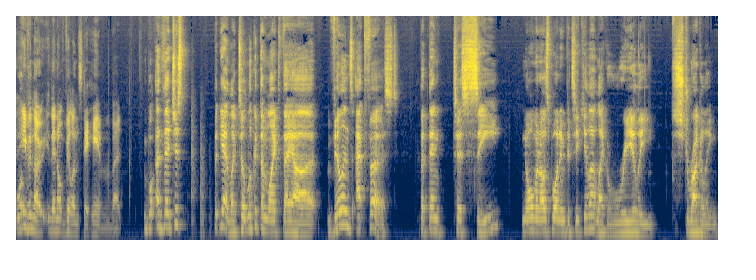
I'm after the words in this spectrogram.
Well- even though they're not villains to him, but Well, they're just, but yeah, like to look at them like they are villains at first, but then to see Norman Osborn in particular, like really struggling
